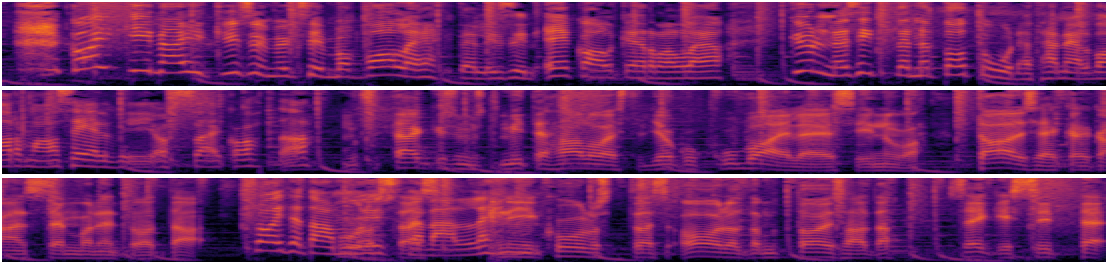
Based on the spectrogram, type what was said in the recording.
Kaikkiin näihin kysymyksiin mä valehtelisin ekal kerralla ja kyllä ne sitten ne totuudet hänellä varmaan selvii jossain kohtaa. Mutta tämä kysymys, että miten haluaisit, että joku kuvailee sinua. Tää olisi ehkä kans semmonen tuota... Soitetaan mun ystävälle. Niin, kuulostaisi oudolta, mutta toisaalta sekin sitten...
